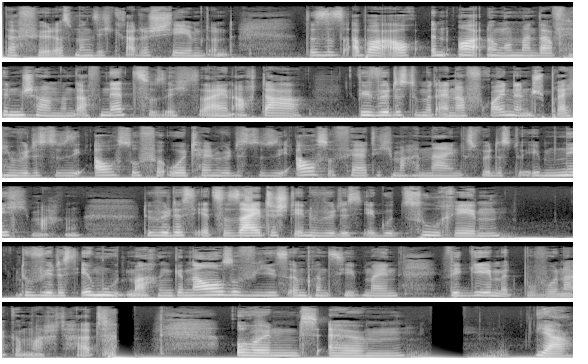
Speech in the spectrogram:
dafür, dass man sich gerade schämt. Und das ist aber auch in Ordnung und man darf hinschauen, man darf nett zu sich sein, auch da. Wie würdest du mit einer Freundin sprechen? Würdest du sie auch so verurteilen? Würdest du sie auch so fertig machen? Nein, das würdest du eben nicht machen. Du würdest ihr zur Seite stehen, du würdest ihr gut zureden. Du würdest ihr Mut machen, genauso wie es im Prinzip mein WG-Mitbewohner gemacht hat. Und ähm, ja,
